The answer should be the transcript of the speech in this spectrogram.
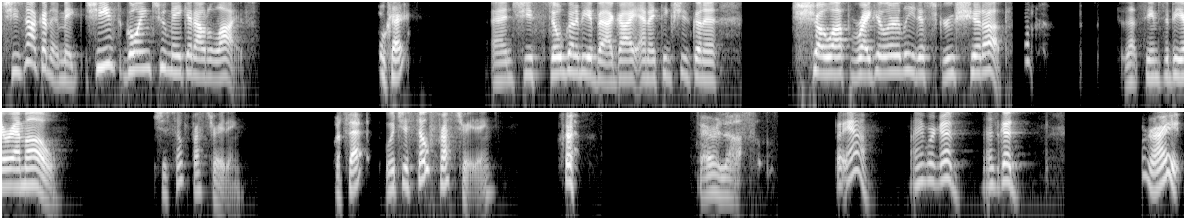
She's not going to make. She's going to make it out alive, Okay. and she's still going to be a bad guy. And I think she's going to show up regularly to screw shit up. That seems to be her mo, which is so frustrating. What's that? which is so frustrating. Fair enough. But yeah, I think we're good. That's good. All right.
